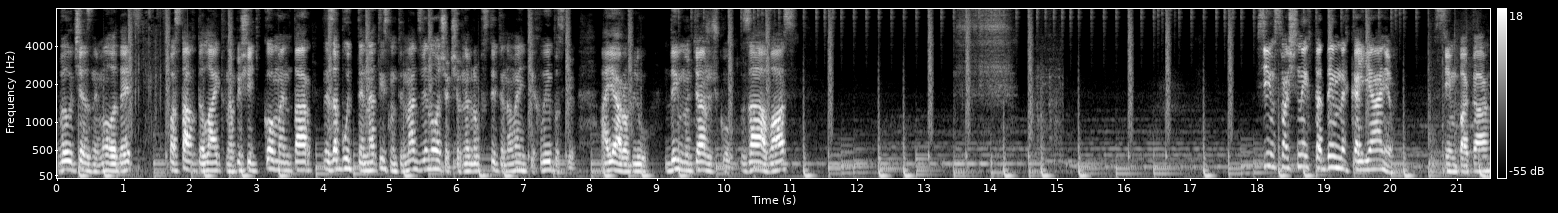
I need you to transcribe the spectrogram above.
величезний молодець. Поставте лайк, напишіть коментар. Не забудьте натиснути на дзвіночок, щоб не пропустити новеньких випусків. А я роблю дивну тяжечку за вас. Всім смачних та дивних кальянів. Всім пока.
